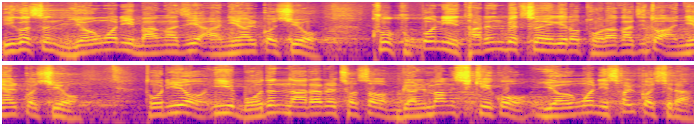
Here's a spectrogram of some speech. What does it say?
이것은 영원히 망하지 아니할 것이요 그 국권이 다른 백성에게로 돌아가지도 아니할 것이요 도리어 이 모든 나라를 쳐서 멸망시키고 영원히 설 것이라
